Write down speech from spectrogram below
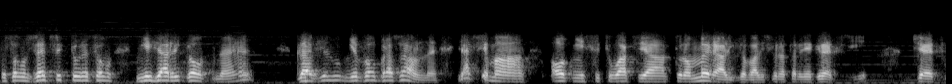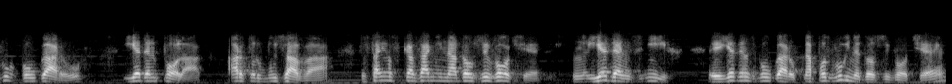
to są rzeczy, które są niewiarygodne, dla wielu niewyobrażalne. Jak się ma odnieść sytuacja, którą my realizowaliśmy na terenie Grecji, gdzie dwóch Bułgarów i jeden Polak, Artur Burzawa, zostają skazani na dożywocie. Jeden z nich, jeden z Bułgarów na podwójne dożywocie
